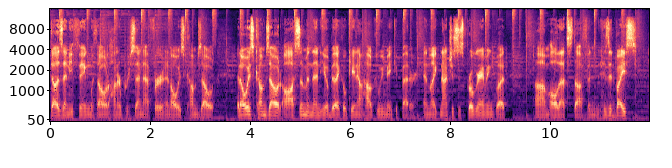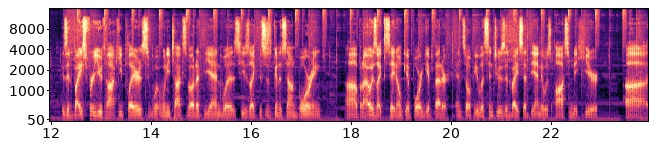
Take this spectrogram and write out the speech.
does anything without 100% effort, and it always comes out. It always comes out awesome, and then he'll be like, "Okay, now how can we make it better?" And like not just his programming, but um, all that stuff. And his advice his advice for youth hockey players when he talks about at the end was he's like this is going to sound boring uh, but i always like to say don't get bored get better. And so if you listen to his advice at the end it was awesome to hear uh,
